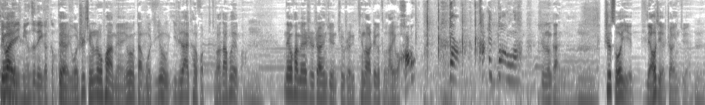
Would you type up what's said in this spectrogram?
另外名字的一个梗。，对我是形容这个画面，因为我大嗯我因为我一直爱看火吐槽大会嘛，嗯那个画面是赵英俊，就是听到这个吐槽以后，好棒，太棒了，这种感觉。嗯之所以了解赵英俊，嗯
